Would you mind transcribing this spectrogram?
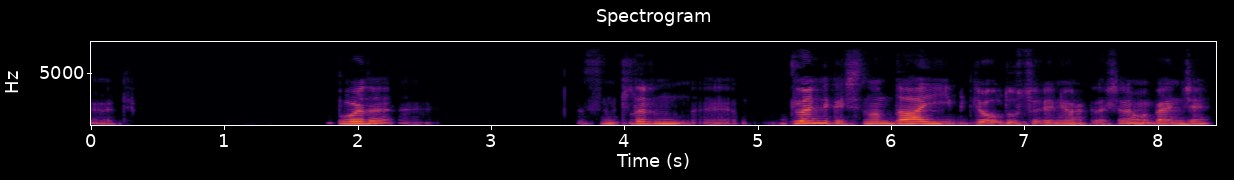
Evet. Bu arada sınıfların e, güvenlik açısından daha iyi bir dil olduğu söyleniyor arkadaşlar ama bence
